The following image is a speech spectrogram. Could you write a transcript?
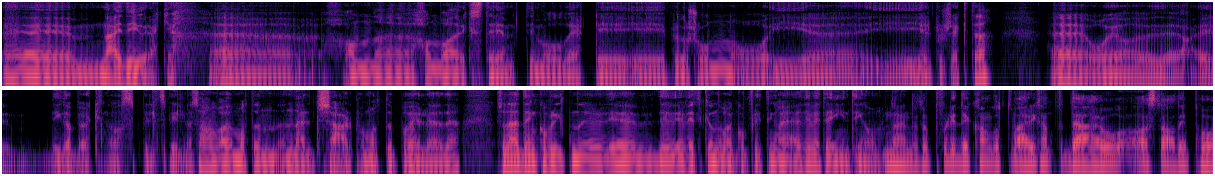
eh, Nei, det gjorde jeg ikke. Eh, han, han var ekstremt involvert i, i produksjonen og i, i hele prosjektet. Og ja, digga bøkene og spilt spillene. Så han var jo en måte en nerd sjæl på, på hele det. Så nei, den konflikten det, det, Jeg vet ikke om det var en konflikt engang. Det vet jeg ingenting om. Nei, nettopp. Fordi det kan godt være. ikke sant? Det er jo stadig på,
